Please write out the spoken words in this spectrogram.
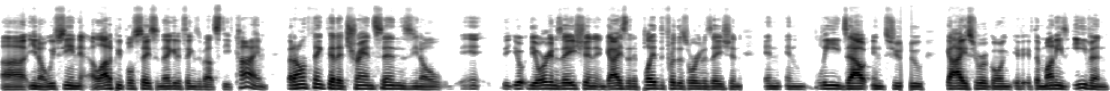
Uh, you know, we've seen a lot of people say some negative things about Steve Keim, but I don't think that it transcends, you know, the, the organization and guys that have played for this organization and, and bleeds out into guys who are going, if, if the money's even,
